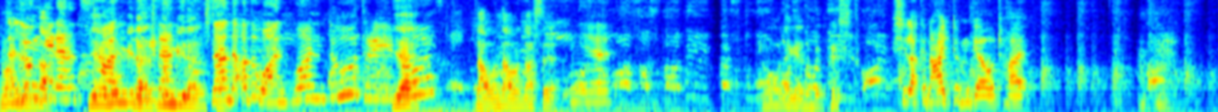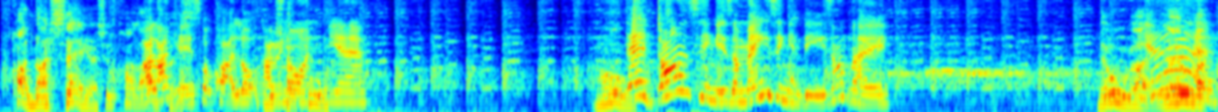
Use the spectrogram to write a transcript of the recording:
A reminds me of lungi dance. Yeah, lungi dance, lungi dance. Now the other one. One, two, three, Yeah. four. That one, that one, that's it. Yeah. Oh, they're getting a bit pissed. She's like an item girl type. It's quite a nice setting actually. It's quite I like it. place. It's got quite a lot going on. cool. Yeah. Oh, Their dancing is amazing in these, aren't they? they're all like Yeah. they're all like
